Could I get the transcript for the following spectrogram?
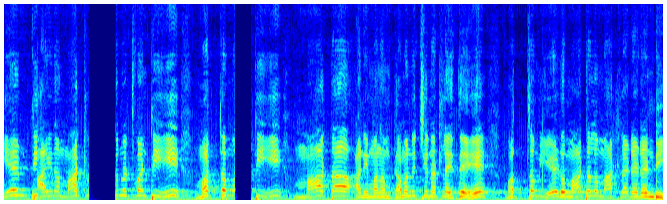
ఏంటి? ఆయన మాట్లాడుతున్నటువంటి మొట్టమొదటి మాట అని మనం గమనించినట్లయితే మొత్తం ఏడు మాటలు మాట్లాడాడండి.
